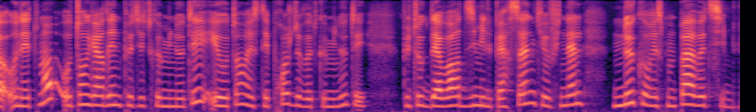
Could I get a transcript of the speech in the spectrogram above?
bah honnêtement, autant garder une petite communauté et autant rester proche de votre communauté, plutôt que d'avoir 10 000 personnes qui au final ne correspondent pas à votre cible.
